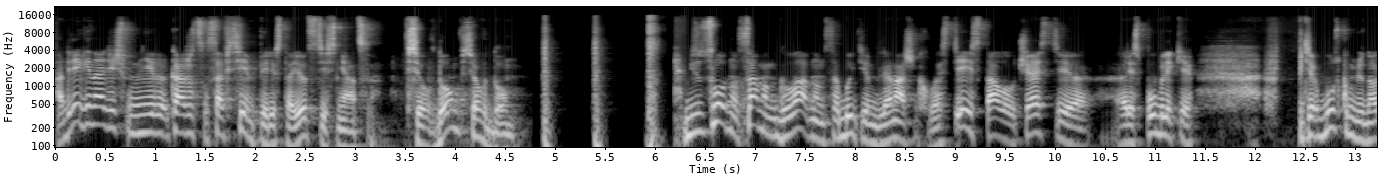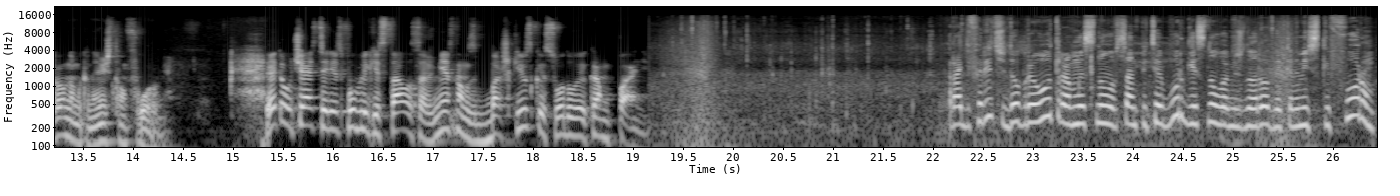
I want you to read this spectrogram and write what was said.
Андрей Геннадьевич, мне кажется, совсем перестает стесняться. Все в дом, все в дом. Безусловно, самым главным событием для наших властей стало участие республики в Петербургском международном экономическом форуме. Это участие республики стало совместным с башкирской содовой компанией. Ради Фаридович, доброе утро. Мы снова в Санкт-Петербурге, снова Международный экономический форум.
